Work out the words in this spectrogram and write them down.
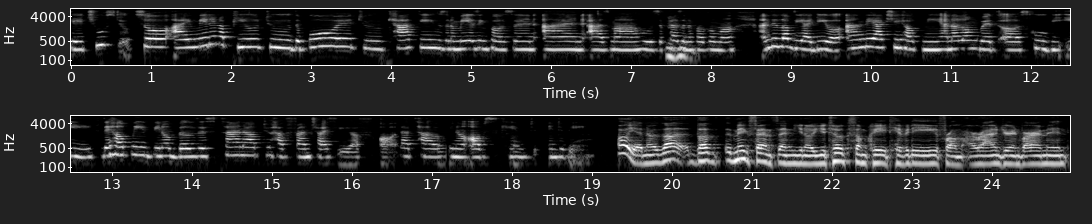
they choose to. So I made an appeal to the board, to Kathy, who's an amazing person, and Asma, who's the president of Algoma, and they love the idea, and they actually helped me, and along with uh, School BE, they helped me, you know, build this plan up to have franchisee of all. That's how you know AUBS came to, into being. Oh yeah, no, that that it makes sense. And you know, you took some creativity from around your environment,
